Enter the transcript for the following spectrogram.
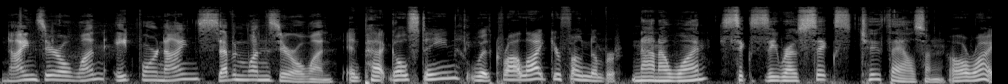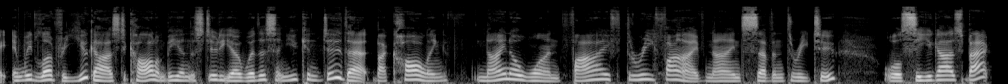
901 849 7101. And Pat Goldstein with Crye-Leike, your phone number. 901 606 2000. All right. And we'd love for you guys to call and be in the studio with us. And you can do that by calling 901 535 9732. We'll see you guys back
